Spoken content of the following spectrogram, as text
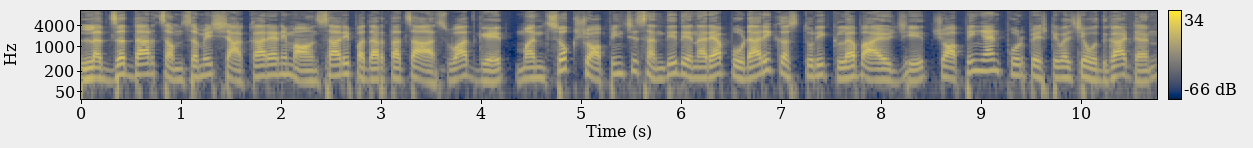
लज्जतदार चमचमीत शाकाहारी आणि मांसाहारी पदार्थाचा आस्वाद घेत मनसोख शॉपिंगची संधी देणाऱ्या पुढारी कस्तुरी क्लब आयोजित शॉपिंग अँड फूड फेस्टिवलचे उद्घाटन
